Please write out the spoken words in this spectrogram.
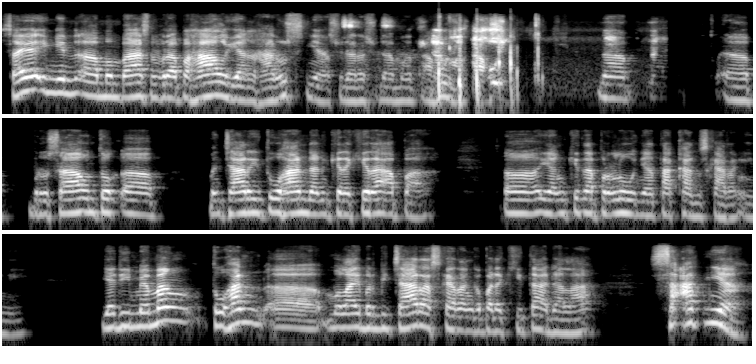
saya ingin uh, membahas beberapa hal yang harusnya saudara sudah mengetahui. Nah, uh, berusaha untuk uh, mencari Tuhan dan kira-kira apa uh, yang kita perlu nyatakan sekarang ini. Jadi memang Tuhan uh, mulai berbicara sekarang kepada kita adalah saatnya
